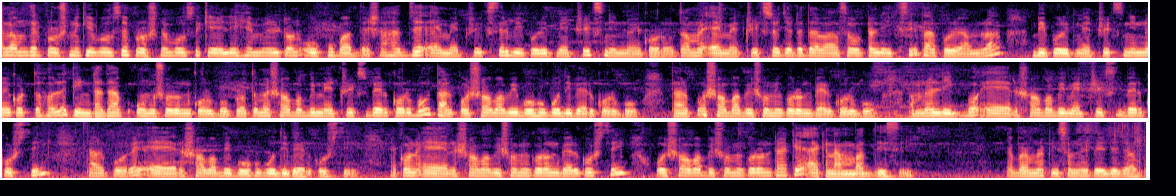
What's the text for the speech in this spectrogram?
তাহলে আমাদের প্রশ্নে কি বলছে? প্রশ্নে বলছে কেইলি হ্যামিল্টন উপপাদ্যের সাহায্যে এ ম্যাট্রিক্সের বিপরীত ম্যাট্রিক্স নির্ণয় করো। তো আমরা এ ম্যাট্রিক্সে যেটা দেওয়া আছে ওটা লিখছি, তারপরে আমরা বিপরীত ম্যাট্রিক্স নির্ণয় করতে হলে তিনটা ধাপ অনুসরণ করব। প্রথমে স্বভাবী ম্যাট্রিক্স বের করব, তারপর স্বভাবী বহুপদী বের করব, তারপর স্বভাবী সমীকরণ বের করব। আমরা লিখব এর স্বভাবী ম্যাট্রিক্স বের করছি তারপরে এর স্বভাবী বহুপদী বের করছি। এখন এর স্বভাবী সমীকরণ বের করছি, ওই স্বভাবী সমীকরণটাকে এক নাম্বার দিছি। এবার আমরা পিছনের পেজে যাব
